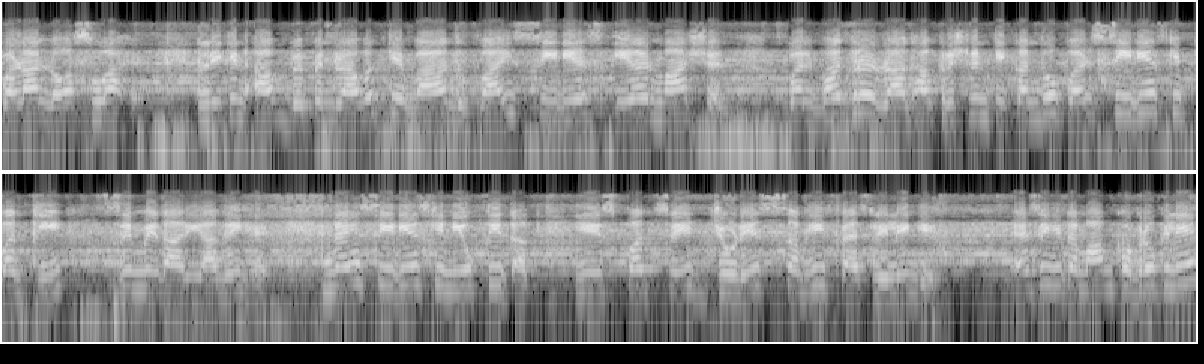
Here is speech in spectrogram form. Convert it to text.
बड़ा लॉस हुआ है। लेकिन अब बिपिन रावत के बाद vice CDS air marshal Balbhadra Radhakrishnan के कंधों पर सीडीएस के पद की ज़िम्मेदारी आ गई है। नए सीडीएस की नियुक्ति तक ये इस पद से जुड़े सभी फैसले लेंगे। ऐसी ही तमाम खबरों के लिए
